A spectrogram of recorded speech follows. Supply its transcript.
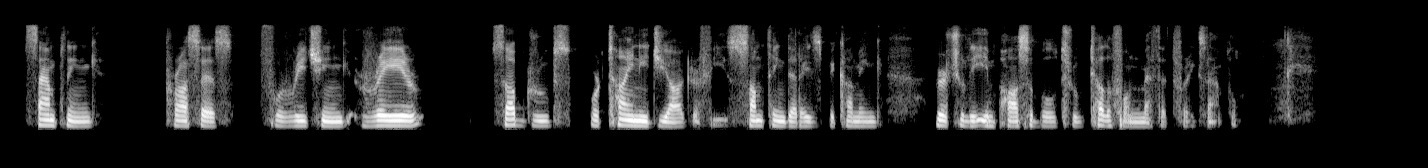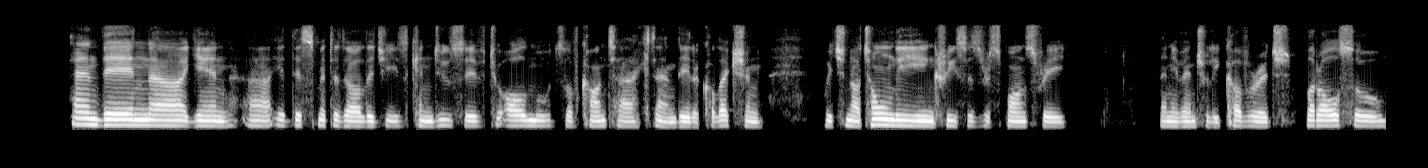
sampling process for reaching rare subgroups or tiny geographies, something that is becoming virtually impossible through telephone method, for example. And then uh, again, uh, it, this methodology is conducive to all modes of contact and data collection which not only increases response rate and eventually coverage, but also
